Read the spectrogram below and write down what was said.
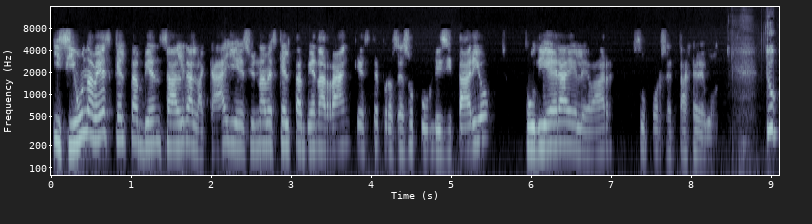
Y si una vez que él también salga a la calle, si una vez que él también arranque este proceso publicitario, pudiera elevar su porcentaje de votos. ¿Tú,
